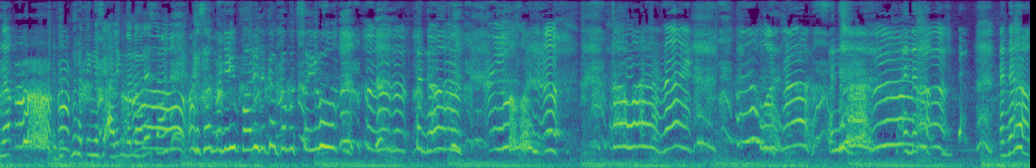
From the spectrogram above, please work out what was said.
Anak, anak, parating na si Aling Dolores, ha? Kasama niya yung pari na gagamot sa'yo. Anak. Ayoko na. Ayoko na, Nay. Ayoko na. Anak. Anak. Anak.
